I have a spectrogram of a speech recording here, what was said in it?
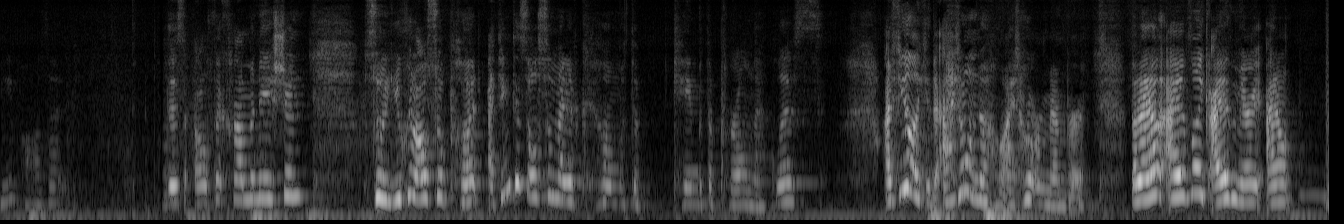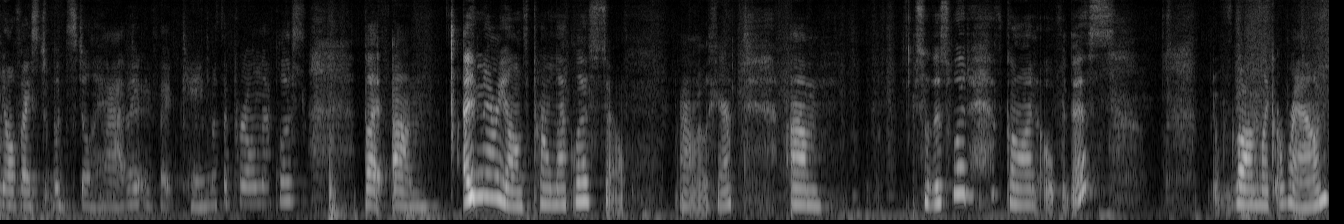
you pause it? This outfit combination. So you could also put, I think this also might have come with the, came with the pearl necklace. I feel like it, I don't know, I don't remember. But I, I have like, I have Mary, I don't know if I st would still have it if it came with a pearl necklace. But um, I have Maryellen's pearl necklace, so I don't really care. Um, so this would have gone over this, gone like around.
